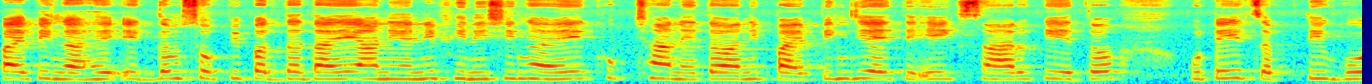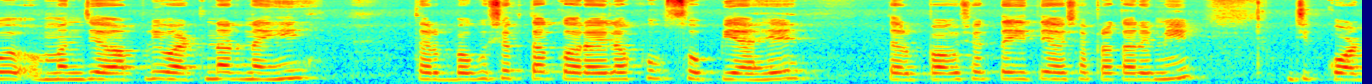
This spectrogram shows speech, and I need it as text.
पायपिंग आहे एकदम सोपी पद्धत आहे आणि आणि फिनिशिंग आहे खूप छान येतं आणि पायपिंग जी आहे ते एकसारखी येतं. कुठेही चपटी गो म्हणजे आपली वाटणार नाही. तर बघू शकता करायला खूप सोपी आहे. तर पाहू शकता इथे अशा प्रकारे मी जी कॉट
